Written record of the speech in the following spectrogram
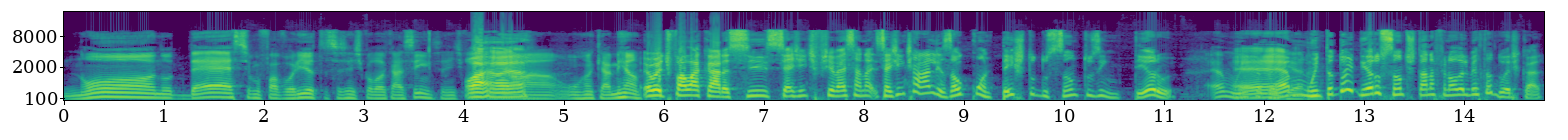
nono, décimo favorito, se a gente colocar assim, se a gente Olha, é. uma- um ranqueamento. Eu vou te falar, cara, se, se a gente tivesse se a gente analisar o contexto do Santos inteiro, É muita É doideira. muita doideira o Santos tá na final da Libertadores, cara.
